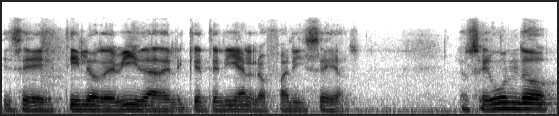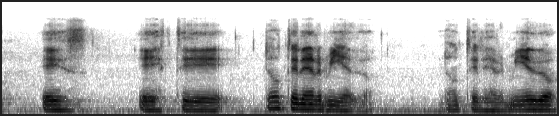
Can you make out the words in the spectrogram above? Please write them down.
Ese estilo de vida del que tenían los fariseos. Lo segundo es este, no tener miedo, no tener miedo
